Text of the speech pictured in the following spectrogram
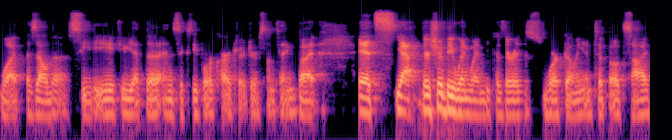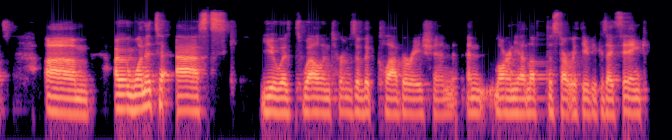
what a zelda cd if you get the n64 cartridge or something but it's yeah there should be win-win because there is work going into both sides um, i wanted to ask you as well in terms of the collaboration and lauren yeah i'd love to start with you because i think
